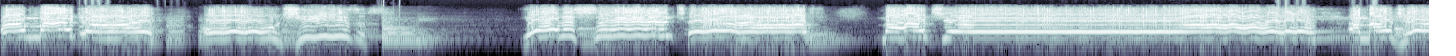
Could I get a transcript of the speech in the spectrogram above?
of my joy. Oh, Jesus, you're the center of my joy. Of my joy.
